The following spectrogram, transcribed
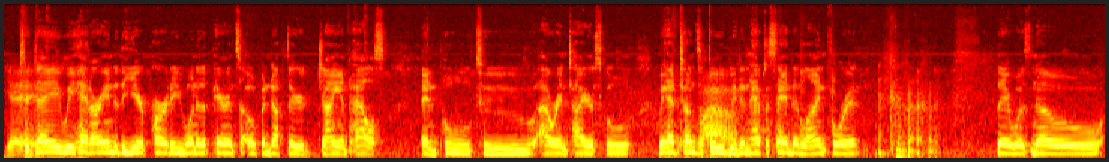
Yay. Today we had our end of the year party. One of the parents opened up their giant house and pool to our entire school. We had tons of food. We didn't have to stand in line for it. there was no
